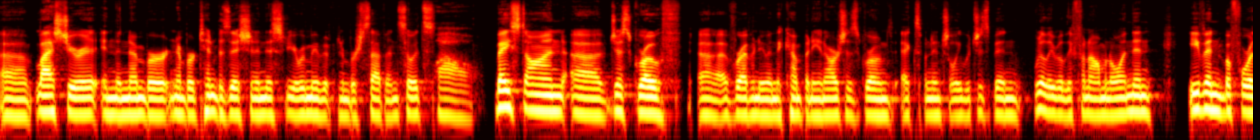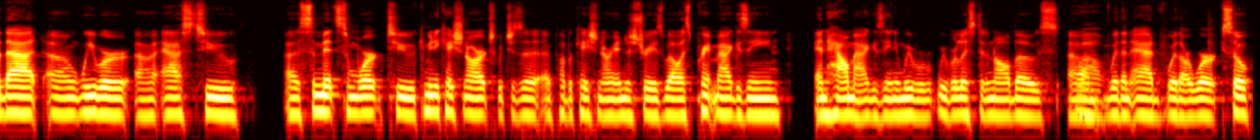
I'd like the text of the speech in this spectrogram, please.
uh, last year in the number number 10 position, and this year we moved it to number seven. So it's Wow. Based on uh, just growth uh, of revenue in the company, and ours has grown exponentially, which has been really, really phenomenal. And then even before that, uh, we were uh, asked to uh, submit some work to Communication Arts, which is a, a publication in our industry, as well as Print Magazine and How Magazine, and we were we were listed in all those um, Wow. with an ad with our work. So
